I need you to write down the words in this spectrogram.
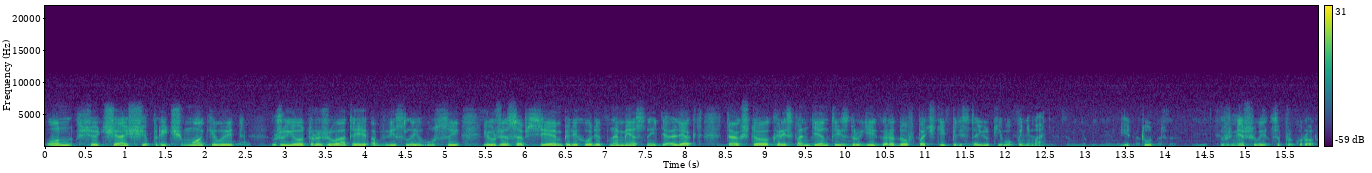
Он все чаще причмокивает, жует рыжеватые обвислые усы и уже совсем переходит на местный диалект, так что корреспонденты из других городов почти перестают его понимать. И тут вмешивается прокурор.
